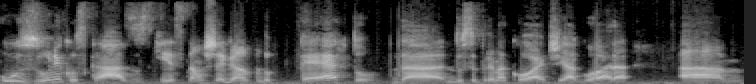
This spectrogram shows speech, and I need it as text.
os únicos casos que estão chegando perto da, do Suprema Corte agora um,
